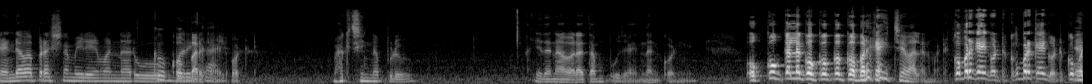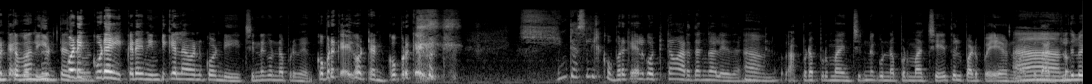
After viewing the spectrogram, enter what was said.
రెండవ ప్రశ్న మీరు ఏమన్నారు కొబ్బరికాయ. కొబ్బరికాయలు కొట్టడం. మాకు చిన్నప్పుడు ఏదైనా వ్రతం పూజ అయిందనుకోండి ఒక్కొక్కళ్ళకి ఒక్కొక్క కొబ్బరికాయ ఇచ్చేవాళ్ళు అనమాట కొబ్బరికాయ కొట్టు కొబ్బరికాయ కొట్టు కొబ్బరికాయ కొట్టు? ఇప్పటికి కూడా ఇక్కడే ఇంటికి వెళ్ళామనుకోండి చిన్నగా ఉన్నప్పుడు మేము కొబ్బరికాయ కొట్టండి కొబ్బరికాయ కొట్టు ఏంటి అసలు ఈ కొబ్బరికాయలు కొట్టడం అర్థం అవును. అప్పుడప్పుడు మా చిన్నగా ఉన్నప్పుడు మా చేతులు పడిపోయాయి దాంట్లో. అందులో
